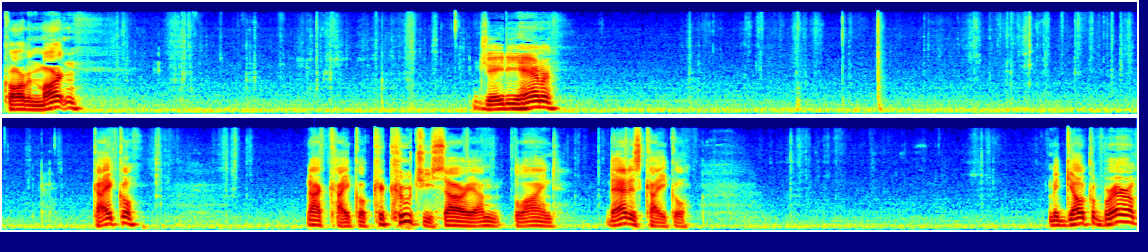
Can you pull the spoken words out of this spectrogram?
Corbin Martin. J.D. Hammer. Keiko. Not Keiko. Kikuchi. Sorry, I'm blind. That is Keiko. Miguel Cabrera.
